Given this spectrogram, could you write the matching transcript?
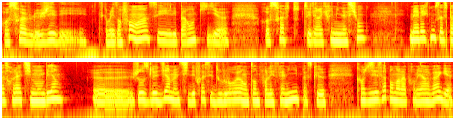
reçoivent le jet des. C'est comme les enfants, hein, c'est les parents qui reçoivent toutes les récriminations. Mais avec nous, ça se passe relativement bien. Euh, J'ose le dire, même si des fois c'est douloureux à entendre pour les familles, parce que quand je disais ça pendant la première vague,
